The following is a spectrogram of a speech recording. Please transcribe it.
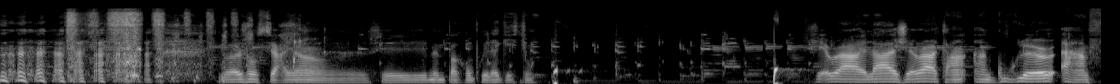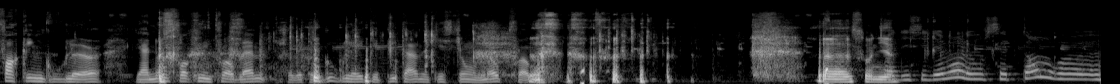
J'en sais rien. euh, j'ai même pas compris la question. Gérard est là, Gérard est un, un Googler, un fucking Googler. Il y a no fucking problem. Je vais te googler tes putains de questions, no problem. Euh, Sonia. Bah, décidément, le 11 septembre, euh,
